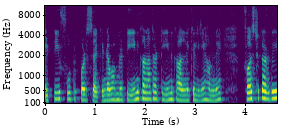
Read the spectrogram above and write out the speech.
एट्टी फुट पर सेकंड अब हमने टी निकालना था। टी निकालने के लिए हमने फ़र्स्ट कर दी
